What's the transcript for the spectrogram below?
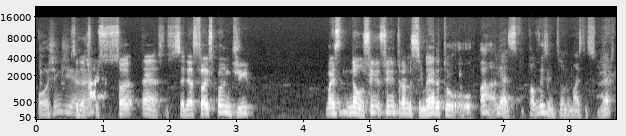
Hoje em dia, seria, né? tipo, só... É, seria só expandir. Mas, não, sem, sem entrar nesse mérito... Ah, aliás, talvez entrando mais nesse mérito,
